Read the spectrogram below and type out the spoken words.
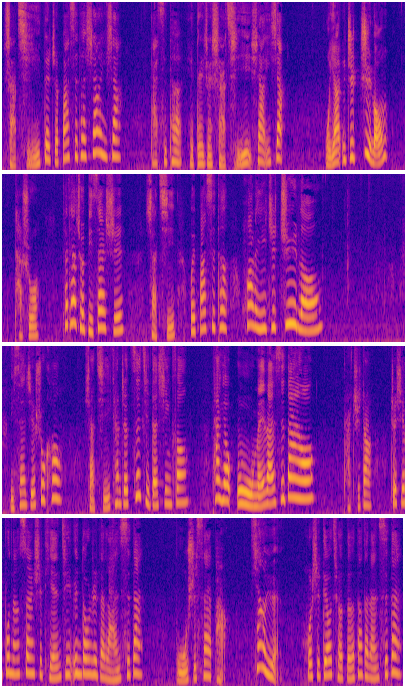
小琪对着巴斯特笑一笑，巴斯特也对着小琪笑一笑。我要一只巨龙，他说。跳跳球比赛时，小琪为巴斯特画了一只巨龙。比赛结束后，小琪看着自己的信封，他有五枚蓝丝带哦。他知道。这些不能算是田径运动日的蓝丝带，不是赛跑、跳远或是丢球得到的蓝丝带，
